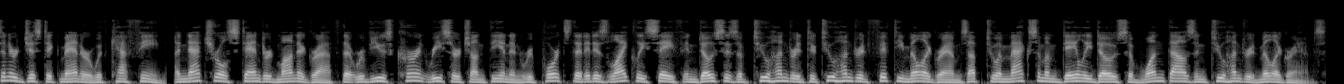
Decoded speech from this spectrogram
synergistic manner with caffeine. A Natural Standard monograph that reviews current research on theanine reports that it is likely safe in doses of 200 to 250 mg up to a maximum daily dose of 1200 mg.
